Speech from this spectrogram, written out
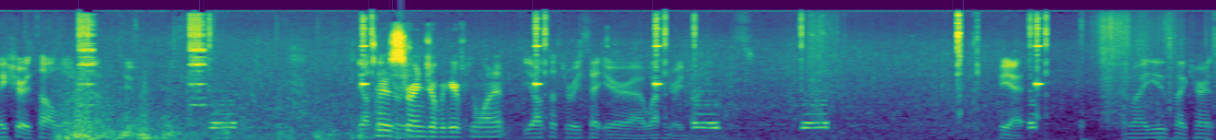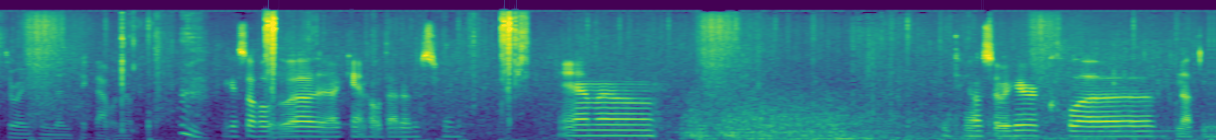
Make sure it's all loaded up too. There's a syringe over here if you want it. you also have to reset your uh, weaponry buttons. But yeah, I'm gonna use my current syringe and then pick that one up. I guess I'll hold. Uh, I can't hold that other syringe. Ammo. Anything else over here? Club. Nothing.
